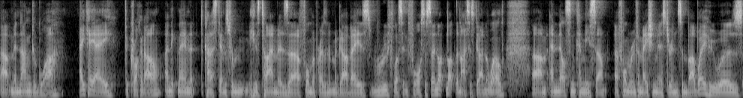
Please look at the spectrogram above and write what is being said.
uh, Mnangagwa, aka the crocodile, a nickname that kind of stems from his time as uh, former President Mugabe's ruthless enforcer. So not not the nicest guy in the world. Um, and Nelson Chamisa, a former information minister in Zimbabwe, who was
